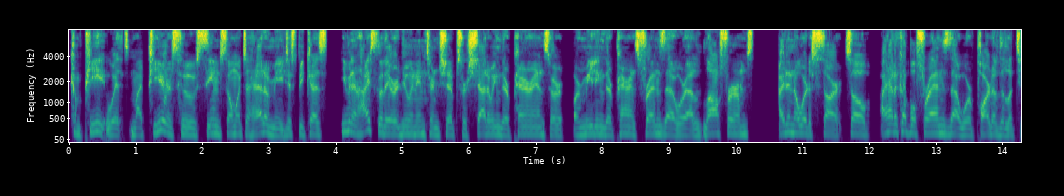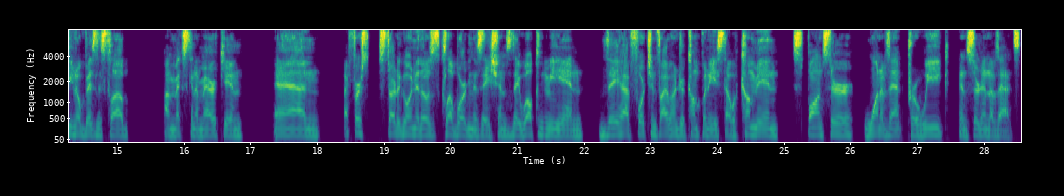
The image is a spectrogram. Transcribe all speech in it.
compete with my peers who seemed so much ahead of me just because even in high school, they were doing internships or shadowing their parents or, or meeting their parents' friends that were at law firms. I didn't know where to start. So I had a couple friends that were part of the Latino business club. I'm Mexican American and I first started going to those club organizations. They welcomed me in. They had Fortune 500 companies that would come in, sponsor one event per week and certain events.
